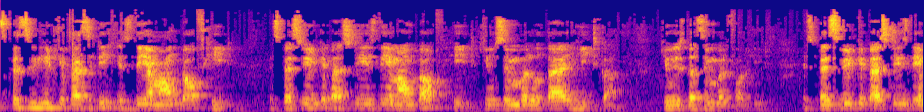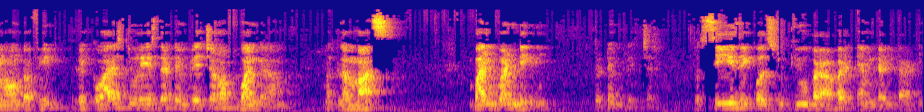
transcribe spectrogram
specific heat capacity is the amount of heat specific capacity is the amount of heat Q symbol होता है हीट का. Q is the symbol for heat specific capacity is the amount of heat requires to raise the temperature of one gram मतलब mass by one degree the temperature तो C is equals to Q बराबर m delta T.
